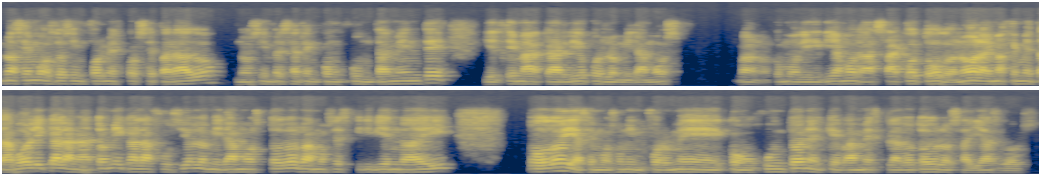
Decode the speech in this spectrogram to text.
No hacemos dos informes por separado, no siempre se hacen conjuntamente, y el tema cardio, pues lo miramos bueno, como diríamos, a saco todo, ¿no? La imagen metabólica, la anatómica, la fusión, lo miramos todos, vamos escribiendo ahí todo y hacemos un informe conjunto en el que van mezclado todos los hallazgos,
